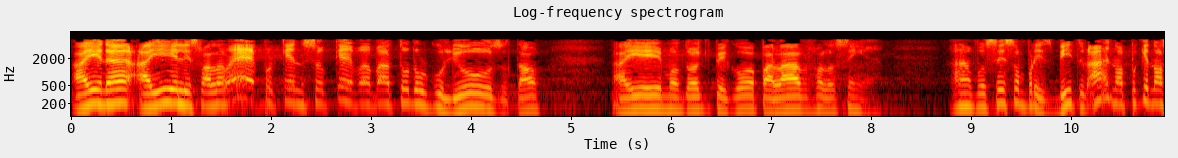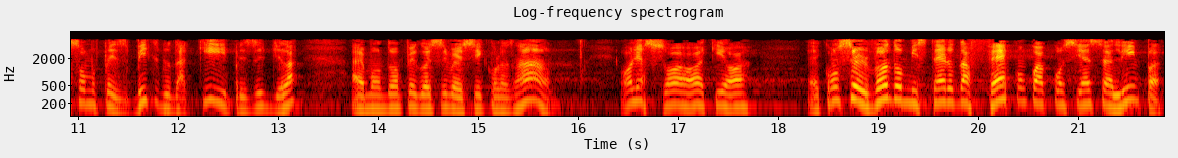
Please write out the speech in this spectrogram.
aí né, aí eles falam, é, porque não sei o que, todo orgulhoso tal. Aí Mondog pegou a palavra e falou assim, ah, vocês são presbíteros? Ah, não, porque nós somos presbíteros daqui, presbítero de lá. Aí Mondog pegou esse versículo e falou, ah, olha só, ó, aqui, ó é, conservando o mistério da fé com a consciência limpa.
